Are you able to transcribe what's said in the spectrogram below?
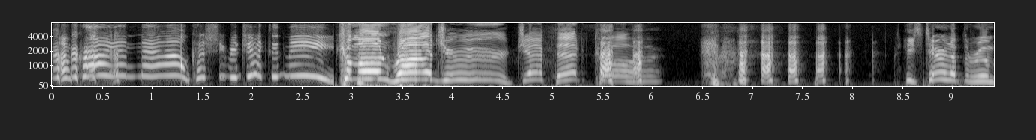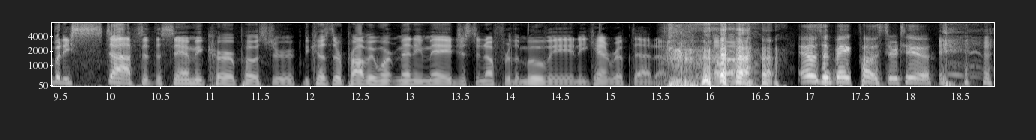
I'm crying now because she rejected me. Come on, Roger, jack that car. He's tearing up the room, but he stops at the Sammi Curr poster because there probably weren't many made, just enough for the movie, and he can't rip that up. Um, It was a big poster too. it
